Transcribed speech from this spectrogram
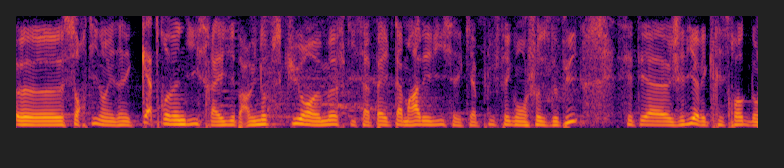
euh, sortie dans les années 90, réalisée par une obscure euh, meuf qui s'appelle Tamra Davis et qui a plus fait grand chose depuis. C'était, euh, j'ai dit avec Chris Rock dans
